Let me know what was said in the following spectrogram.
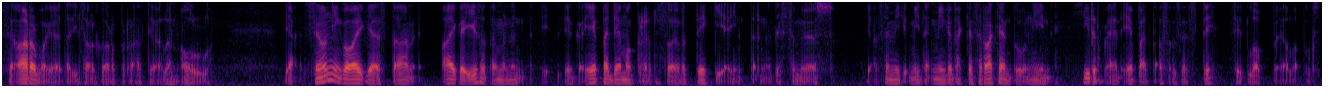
Se arvo, joita isoilla korporaatioilla on ollut. Ja se on niin oikeastaan aika iso tämmöinen epädemokratisoiva tekijä internetissä myös. Ja se, minkä takia se rakentuu niin hirveän epätasaisesti sit loppujen lopuksi.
